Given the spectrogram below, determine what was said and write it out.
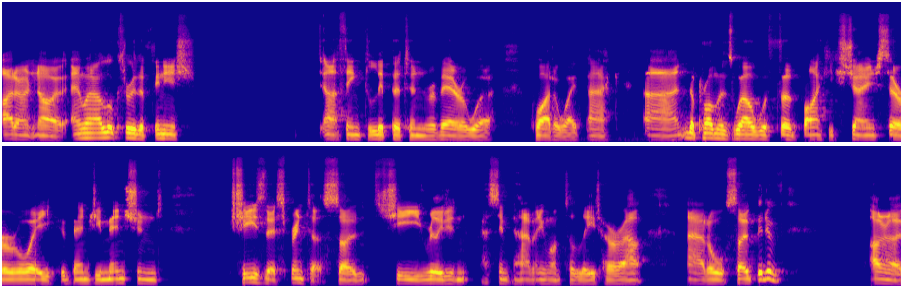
I don't know. And when I look through the finish, I think Lippert and Rivera were quite a way back. Uh, the problem as well with the bike exchange, Sarah Roy, who Benji mentioned, she's their sprinter, so she really didn't seem to have anyone to lead her out at all. So a bit of, I don't know,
